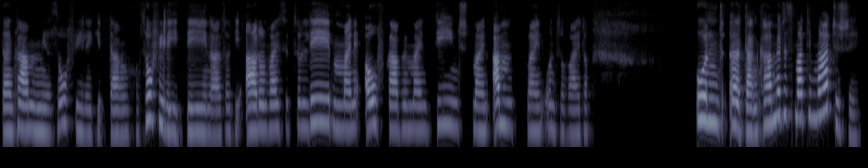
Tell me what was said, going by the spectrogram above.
dann kamen mir so viele Gedanken, so viele Ideen, also die Art und Weise zu leben, meine Aufgabe, mein Dienst, mein Amt, mein und so weiter. Und äh, dann kam mir das Mathematische,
